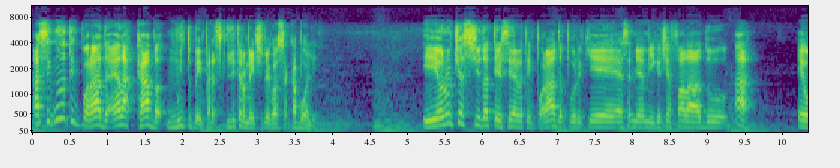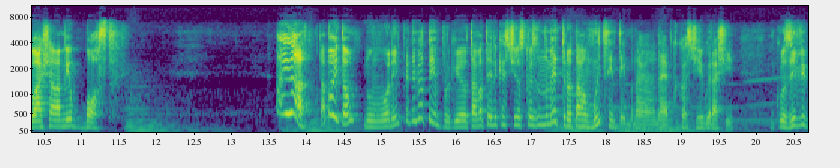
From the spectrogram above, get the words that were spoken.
A segunda temporada, ela acaba muito bem. Parece que literalmente o negócio acabou ali. E eu não tinha assistido a terceira temporada porque essa minha amiga tinha falado: Ah, eu acho ela meio bosta. Aí, ó, tá bom então. Não vou nem perder meu tempo, porque eu tava tendo que assistir as coisas no metrô. Eu tava muito sem tempo na, na época que eu assisti Higurashi. Inclusive,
